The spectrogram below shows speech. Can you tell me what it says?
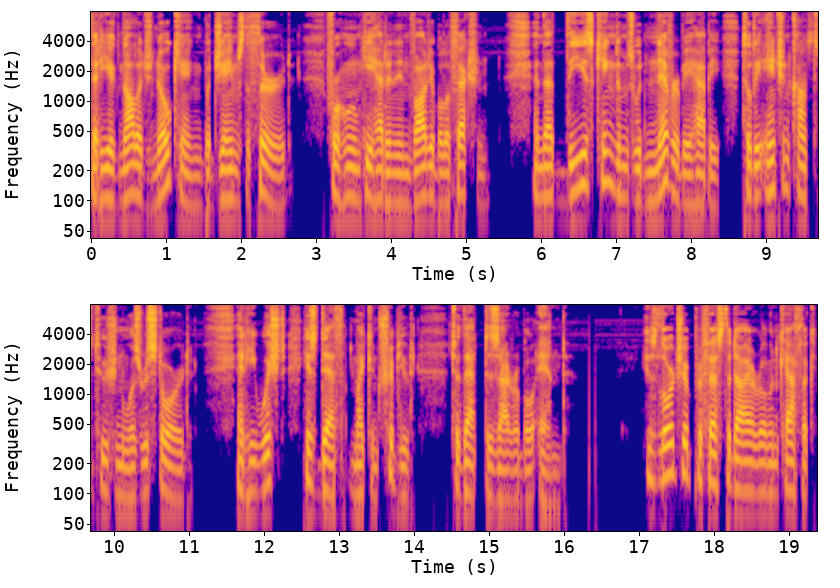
that he acknowledged no king but James III. for whom he had an inviolable affection; and that thefe kingdoms would never be happy till the ancient conftitution was reftored, and he wifhed his death might contribute to that defirable end. His lordfhip profeffed to die a Roman Catholic,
